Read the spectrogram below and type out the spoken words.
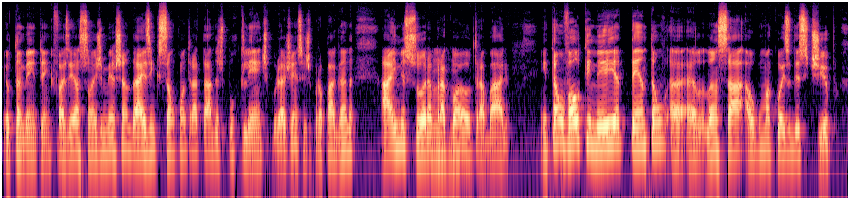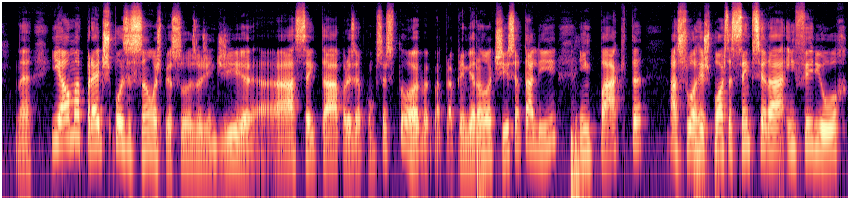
eu também tenho que fazer ações de merchandising que são contratadas por clientes, por agências de propaganda, a emissora para a qual eu trabalho. Então, volta e meia tentam uh, lançar alguma coisa desse tipo. Né? E há uma predisposição às pessoas hoje em dia a aceitar, por exemplo, como você citou, a primeira notícia está ali, impacta, a sua resposta sempre será inferior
